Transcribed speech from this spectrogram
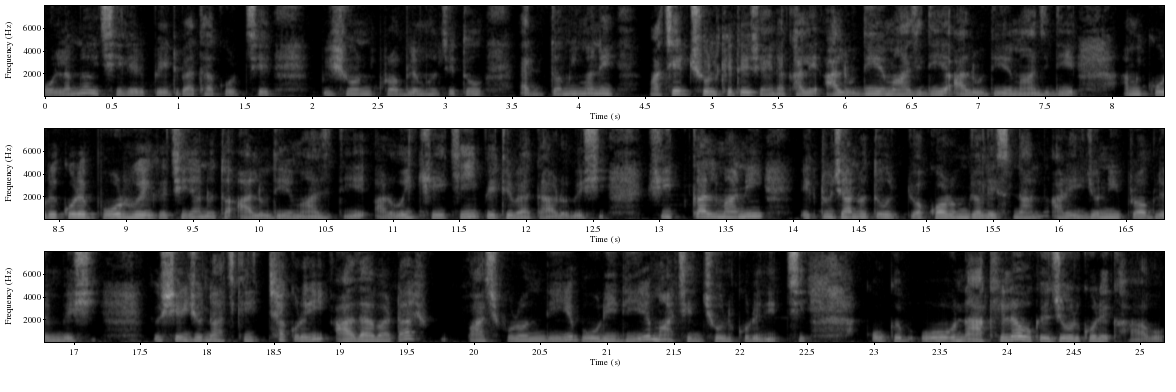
বললাম না, ওই ছেলের পেট ব্যথা করছে, ভীষণ প্রবলেম হচ্ছে। তো একদমই মানে মাছের ঝোল খেতে চাই না। খালি আলু দিয়ে, মাছ দিয়ে, আলু দিয়ে, মাছ দিয়ে। আমি করে করে বোর হয়ে গেছি, জানো তো, আলু দিয়ে, মাছ দিয়ে। আর ওই খেয়ে, খেয়েই পেটে ব্যথা আরও বেশি। শীতকাল মানেই একটু জানো তো গরম জলে স্নান, আর এই জন্যই প্রবলেম বেশি। তো সেই জন্য আজকে ইচ্ছা করে এই আদা বাটা, পাঁচফোড়ন দিয়ে, বড়ি দিয়ে মাছের ঝোল করে দিচ্ছি। ওকে, ও না খেলে ওকে জোর করে খাওয়াবো।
